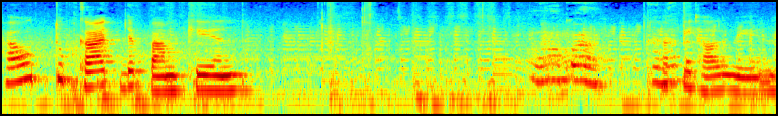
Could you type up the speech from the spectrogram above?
how to cut the pumpkin happy halloween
